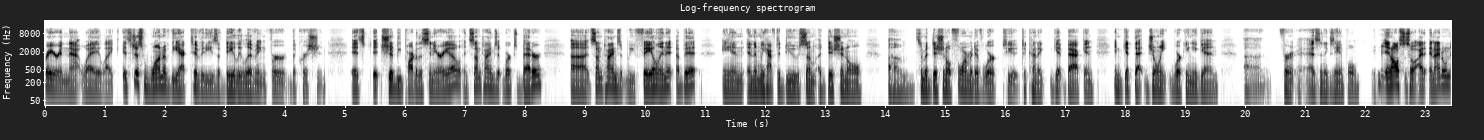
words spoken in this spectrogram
prayer in that way like it's just one of the activities of daily living for the christian it's it should be part of the scenario and sometimes it works better uh sometimes we fail in it a bit and and then we have to do some additional um some additional formative work to to kind of get back and and get that joint working again uh for as an example and also so i and i don't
